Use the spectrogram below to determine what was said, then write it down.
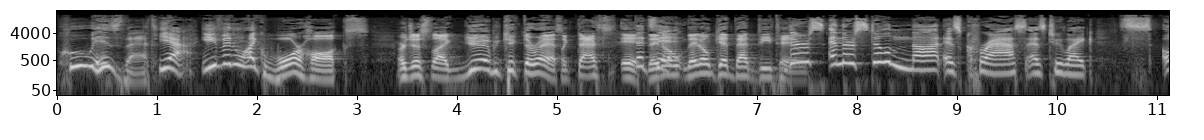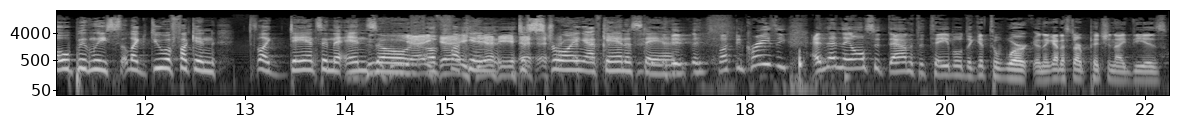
who is that? Yeah. even like Warhawks are just like, yeah, we kicked their ass. Like that's it. That's they it. don't. They don't get that detail. There's and they're still not as crass as to like openly like do a fucking like dance in the end zone Yeah, of yeah, fucking yeah, destroying Afghanistan. It- it's fucking crazy. And then they all sit down at the table to get to work, and they got to start pitching ideas,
